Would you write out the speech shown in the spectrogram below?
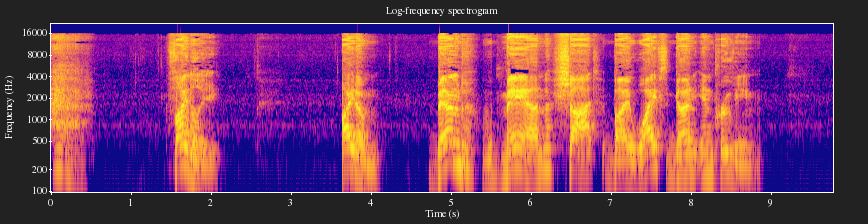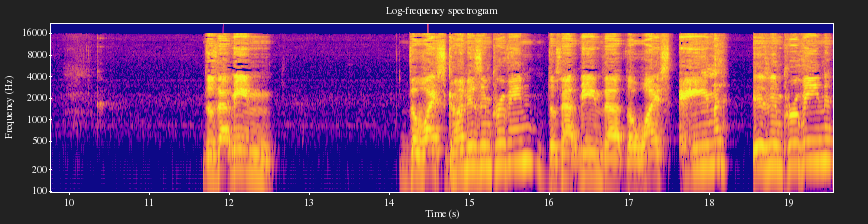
Finally, item Bend man shot by wife's gun improving. Does that mean the wife's gun is improving? Does that mean that the wife's aim is improving?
